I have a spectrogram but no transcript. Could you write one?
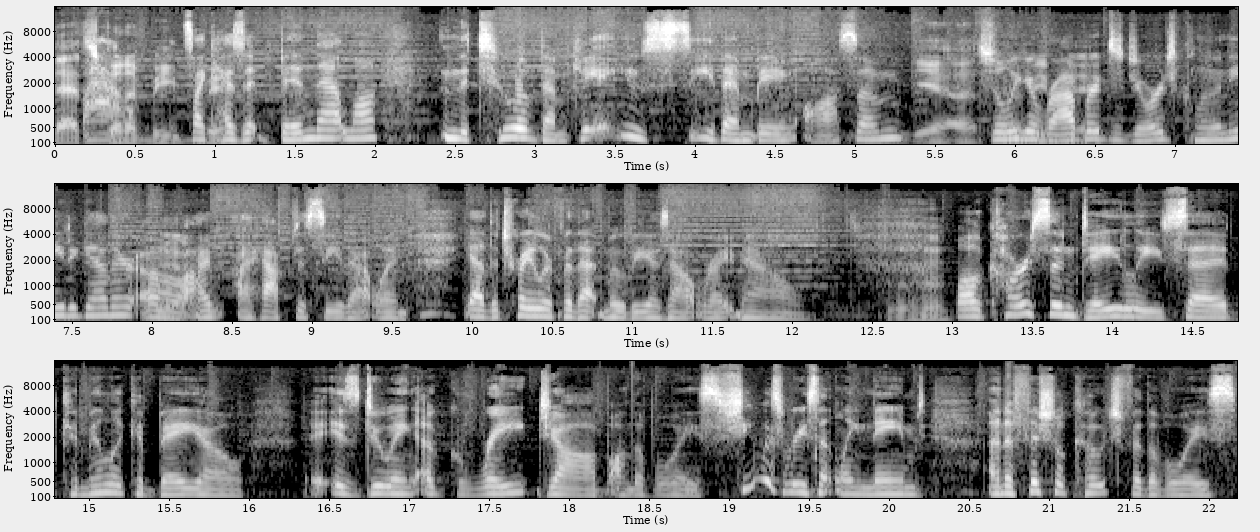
That's Wow. gonna be. It's like, has it been that long? And the two of them, can't you see them being awesome? Yeah, Julia be big. Roberts, George Clooney together. Oh, Yeah. I, I have to see that one. Yeah, the trailer for that movie is out right now. Mm-hmm. While Carson Daly said Camila Cabello is doing a great job on The Voice. She was recently named an official coach for The Voice.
